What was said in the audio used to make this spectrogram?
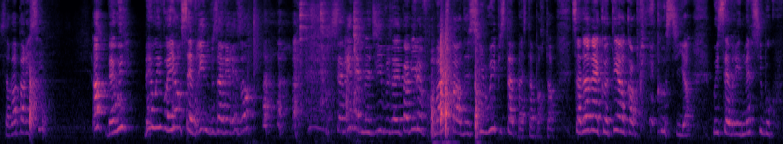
ça va par ici Ah, ben oui, ben oui, voyons, Séverine, vous avez raison. Séverine, elle me dit, vous n'avez pas mis le fromage par-dessus. Oui, puis c'est important. Ça donne un côté encore plus croustillant. Oui, Séverine, merci beaucoup.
